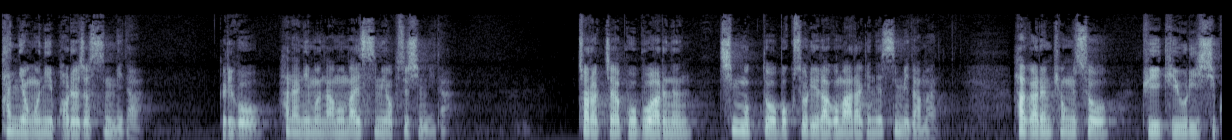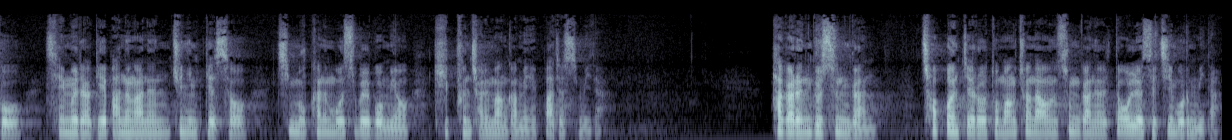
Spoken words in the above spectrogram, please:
한 영혼이 버려졌습니다. 그리고 하나님은 아무 말씀이 없으십니다. 철학자 보부아르는 침묵도 목소리라고 말하긴 했습니다만 하갈은 평소 귀 기울이시고 세밀하게 반응하는 주님께서 침묵하는 모습을 보며 깊은 절망감에 빠졌습니다. 하갈은 그 순간 첫 번째로 도망쳐 나온 순간을 떠올렸을지 모릅니다.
